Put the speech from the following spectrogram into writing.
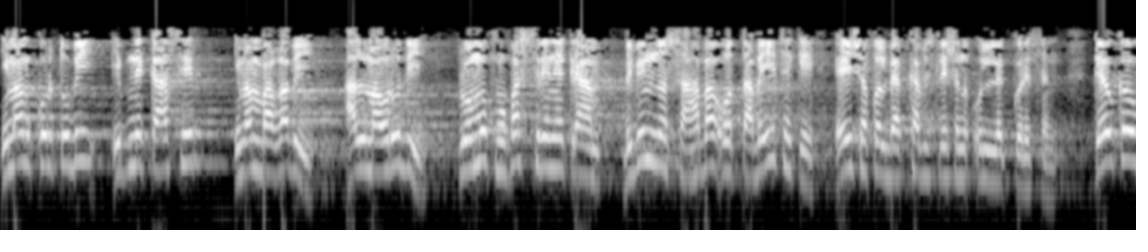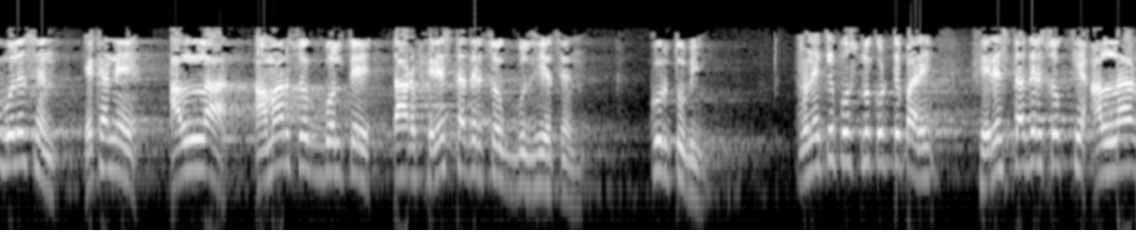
ইমাম কুরতুবি, ইবনে কাসির, ইমাম বাগাবি আল মাউরুদি প্রমুখ মুফাসরিনে ক্রাম বিভিন্ন সাহাবা ও তাবেই থেকে এই সকল ব্যাখ্যা বিশ্লেষণ উল্লেখ করেছেন। কেউ কেউ বলেছেন, এখানে আল্লাহ আমার চোখ বলতে তার ফেরেস্তাদের চোখ বুঝিয়েছেন। কুরতুবি অনেকে প্রশ্ন করতে পারে ফেরেস্তাদের চোখকে আল্লাহর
